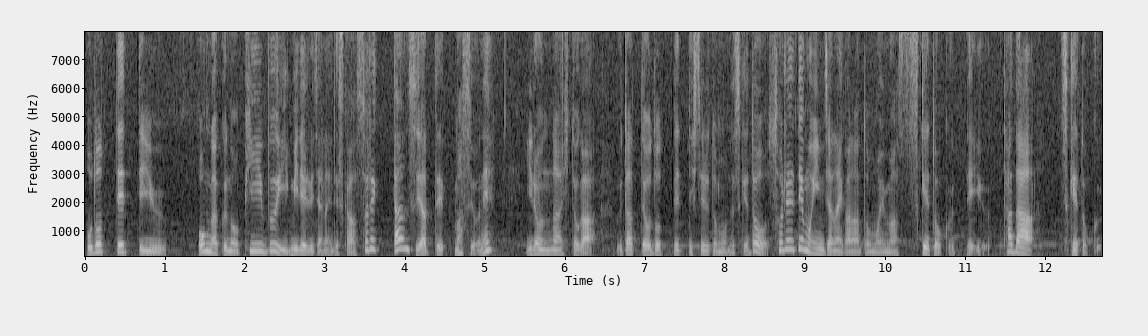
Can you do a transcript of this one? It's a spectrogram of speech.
踊ってっていう音楽の PV 見れるじゃないですか。それダンスやってますよね。いろんな人が歌って踊ってってしてると思うんですけどそれでもいいんじゃないかなと思いますつけとくっていうただつけとくっ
